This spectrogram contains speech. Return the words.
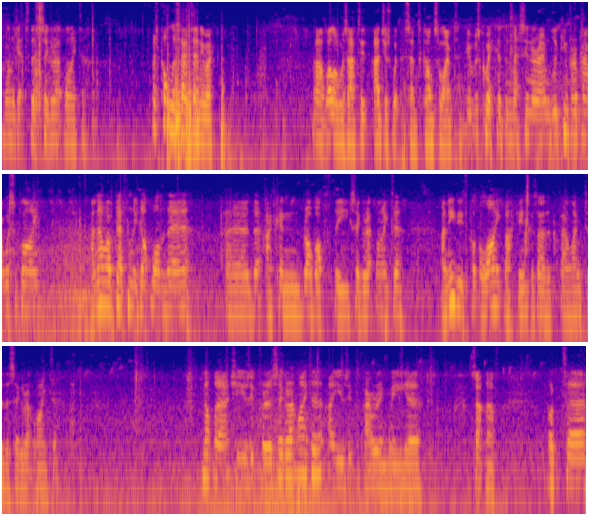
I want to get to this cigarette lighter. Let's pull this out anyway. Ah, while I was at it, I just whipped the centre console out. It was quicker than messing around looking for a power supply. I know I've definitely got one there uh, that I can rob off the cigarette lighter. I needed to put the light back in because I had fell out of the cigarette lighter. Not that I actually use it for a cigarette lighter, I use it for powering the uh, sat nav. But uh,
